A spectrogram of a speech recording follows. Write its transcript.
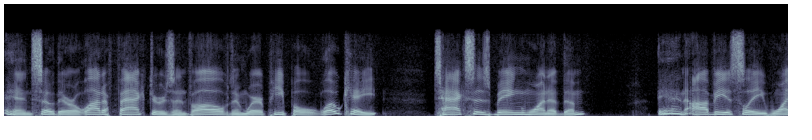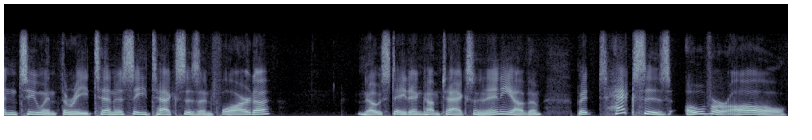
And so there are a lot of factors involved in where people locate, taxes being one of them. And obviously, one, two, and three Tennessee, Texas, and Florida. No state income tax in any of them. But Texas overall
